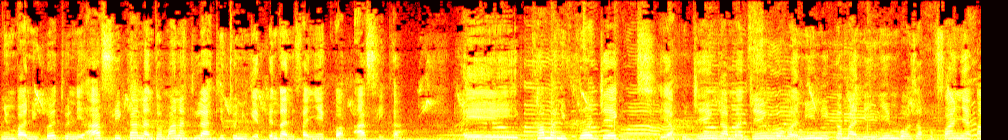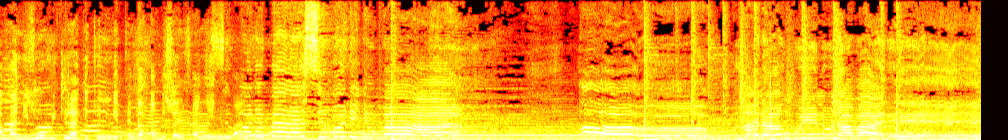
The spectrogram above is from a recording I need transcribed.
Nyumbani kwetu ni Afrika na ndio maana kila kitu ningependa nifanyie kwa Afrika. E, kama ni project ya kujenga majengo manini, kama ni nyimbo za kufanya, kama ni movie, kila kitu ningependa kabisa nifanyie nyumbani. Simoni simboni nyuma oh, anangwinu na bare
